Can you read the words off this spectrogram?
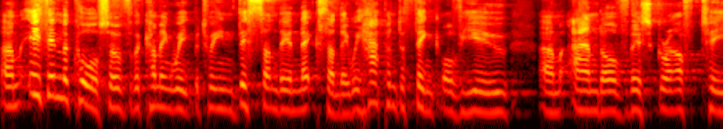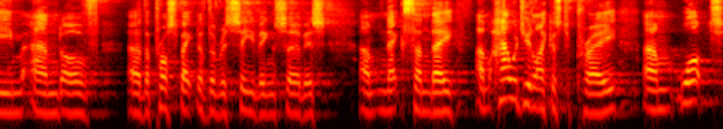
Um, if in the course of the coming week, between this Sunday and next Sunday, we happen to think of you um, and of this graft team and of uh, the prospect of the receiving service um, next Sunday, um, how would you like us to pray? Um, what,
